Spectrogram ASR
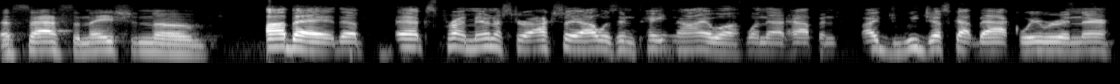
assassination of Abe, the ex prime minister? Actually, I was in Paton, Iowa when that happened. I we just got back. We were in there.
